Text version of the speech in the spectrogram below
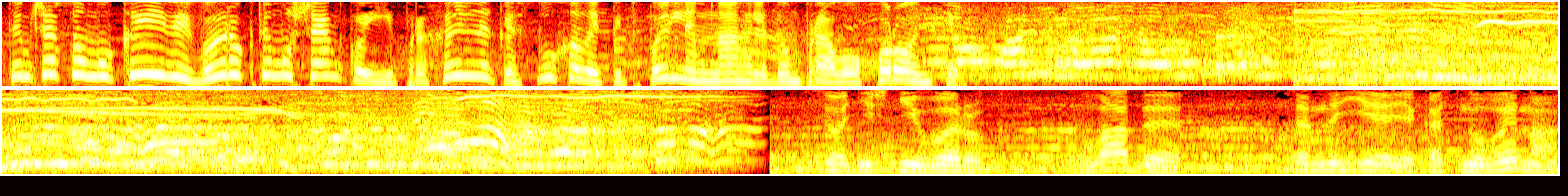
Тим часом у Києві вирок Тимошенко і її прихильники слухали під пильним наглядом правоохоронців. сьогоднішній вирок влади це не є якась новина,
